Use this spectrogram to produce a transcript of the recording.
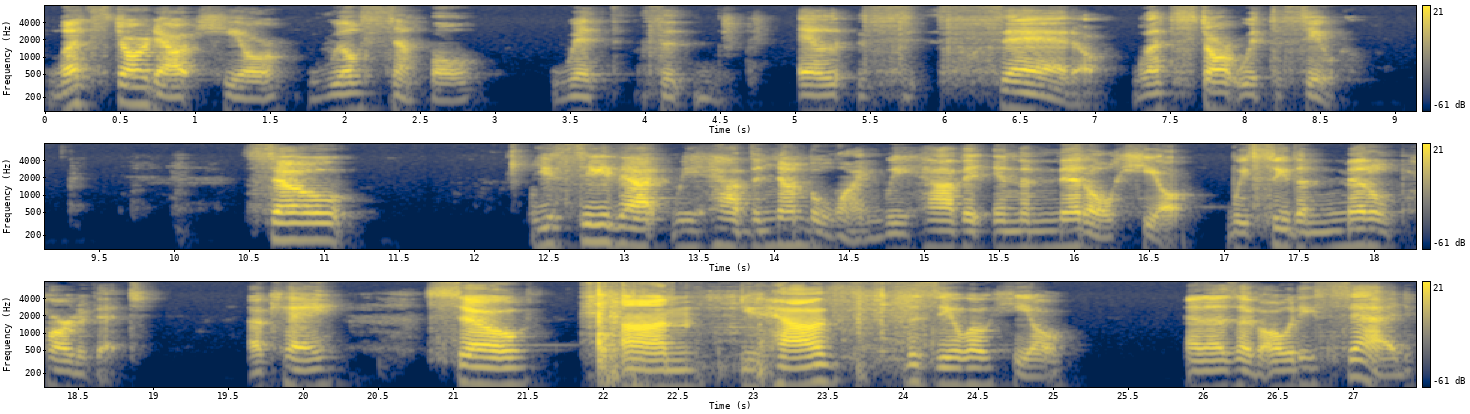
let's start out here real simple with the el zero. Let's start with the zero. So you see that we have the number one. We have it in the middle here. We see the middle part of it. Okay? So, um, you have the zero here. And as I've already said,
